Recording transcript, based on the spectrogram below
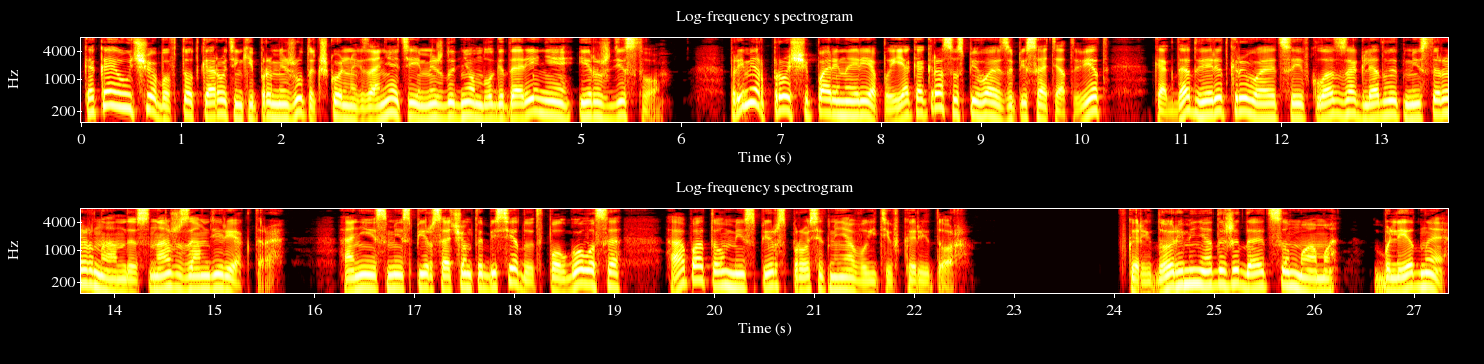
какая учеба в тот коротенький промежуток школьных занятий между Днем Благодарения и Рождеством? Пример проще пареной репы, я как раз успеваю записать ответ, когда дверь открывается, и в класс заглядывает мистер Эрнандес, наш замдиректора. Они с мисс Пирс о чем то беседуют в полголоса, а потом мисс Пирс просит меня выйти в коридор. В коридоре меня дожидается мама, бледная,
